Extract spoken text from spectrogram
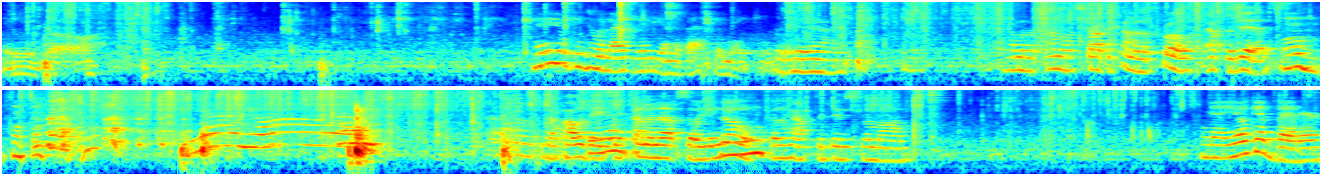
There you go. Maybe we can do a live video on the basket making. yeah. I'm gonna, I'm gonna start becoming a pro after this. yeah, you are. Um, The holidays are coming up, so you know Mhm. we're gonna have to do some, um, Yeah, you'll get better,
